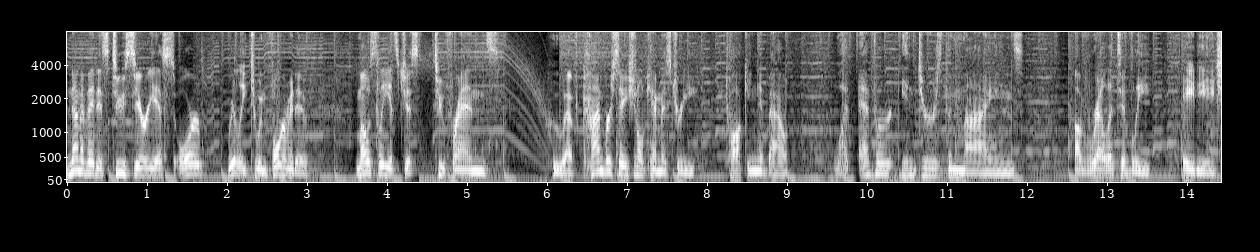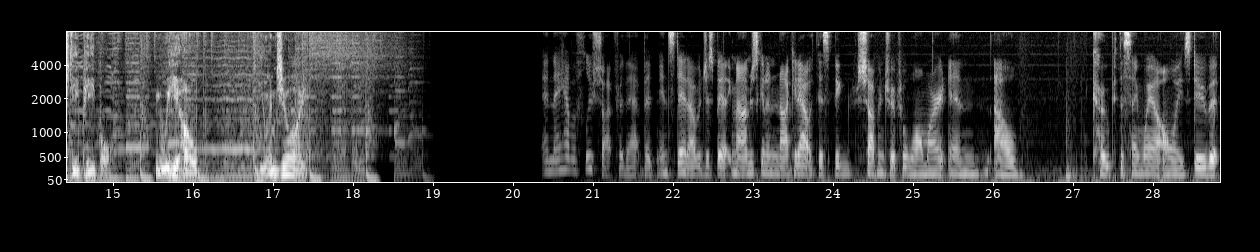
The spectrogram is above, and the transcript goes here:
None of it is too serious or really too informative. Mostly it's just two friends who have conversational chemistry talking about whatever enters the minds of relatively ADHD people. We hope you enjoy. And they have a flu shot for that, but instead I would just be like, no, I'm just going to knock it out with this big shopping trip to Walmart and I'll cope the same way I always do. But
